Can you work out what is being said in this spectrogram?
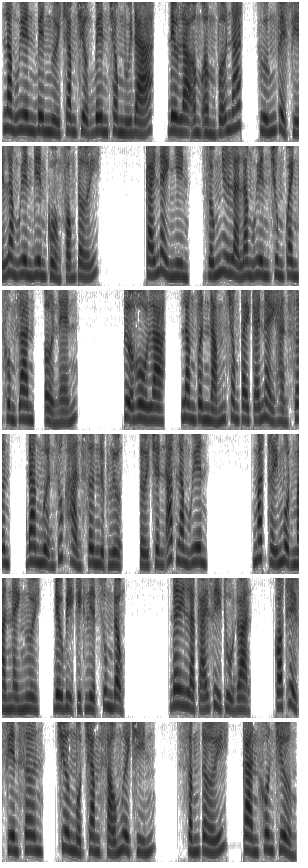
Lăng Uyên bên người trăm trượng bên trong núi đá, đều là ầm ầm vỡ nát, hướng về phía Lăng Uyên điên cuồng phóng tới. Cái này nhìn, giống như là Lăng Uyên chung quanh không gian, ở nén. Tựa hồ là, Lăng Vân nắm trong tay cái này Hàn Sơn, đang mượn giúp Hàn Sơn lực lượng, tới chân áp Lăng Uyên. Mắt thấy một màn này người, đều bị kịch liệt rung động. Đây là cái gì thủ đoạn? Có thể phiên Sơn, chương 169. Sấm tới, càn khôn trưởng,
